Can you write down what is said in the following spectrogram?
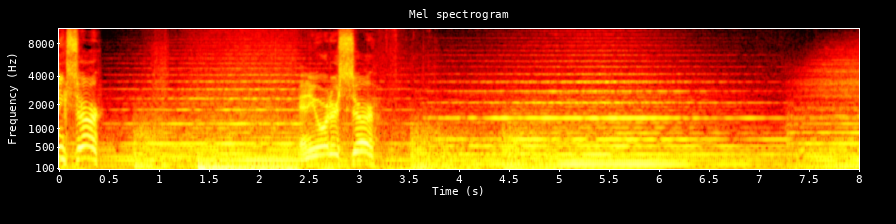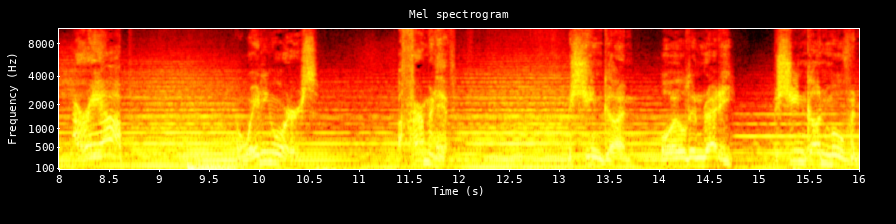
Moving, sir. Any orders, sir? Hurry up! Awaiting orders. Affirmative. Machine gun. Oiled and ready. Machine gun moving.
